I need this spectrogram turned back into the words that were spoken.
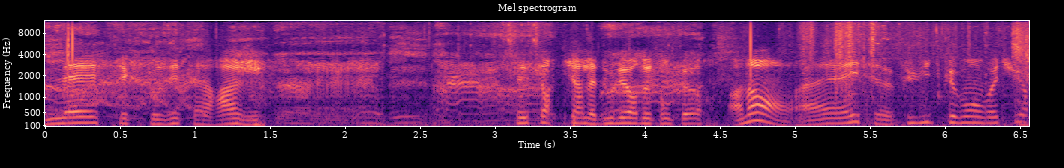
Laisse exploser ta rage. Fais sortir la douleur de ton corps. Ah non, allez, plus vite que moi en voiture.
